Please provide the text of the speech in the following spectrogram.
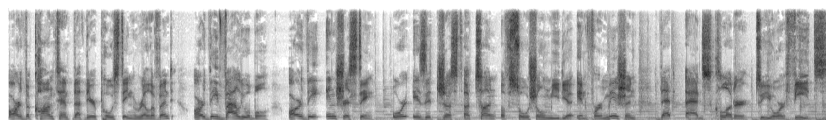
Are the content that they're posting relevant? Are they valuable? Are they interesting? Or is it just a ton of social media information that adds clutter to your feeds?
